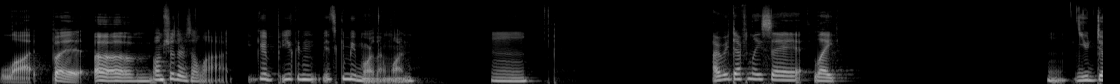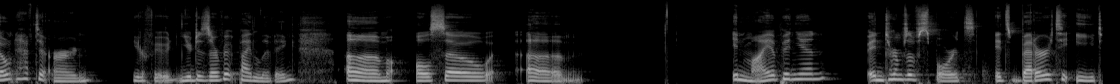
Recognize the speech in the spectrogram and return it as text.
a lot, but um, I'm sure there's a lot. You could, you can, it can be more than one. Hmm. I would definitely say like hmm, you don't have to earn your food. You deserve it by living. Um also um in my opinion, in terms of sports, it's better to eat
